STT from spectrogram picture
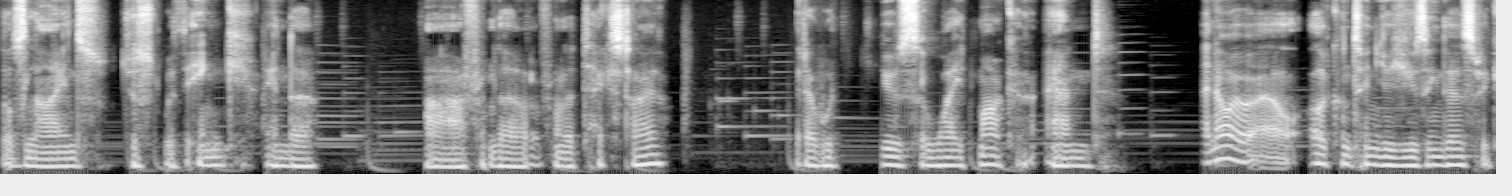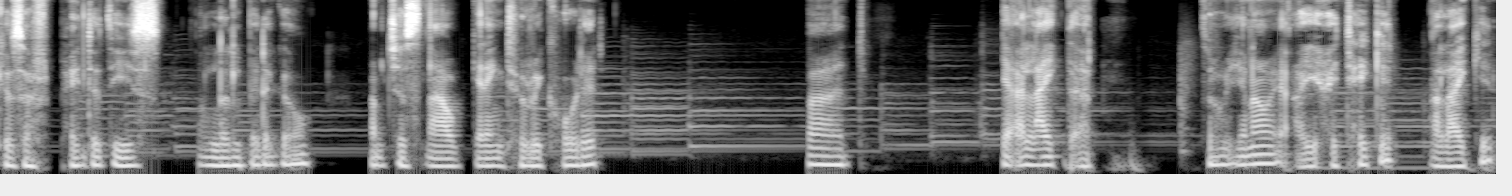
those lines just with ink in the uh, from the from the textile that I would use a white marker and I know I'll, I'll continue using this because I've painted these a little bit ago. I'm just now getting to record it. But yeah, I like that. So, you know, I, I take it, I like it,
